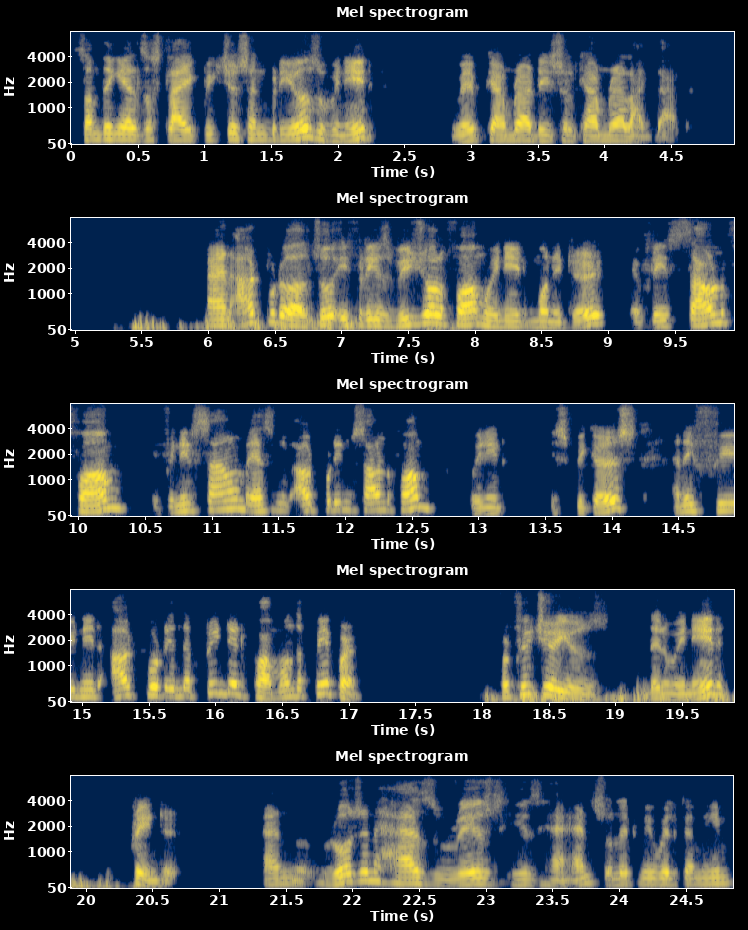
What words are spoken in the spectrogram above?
something else just like pictures and videos, we need web camera, digital camera like that. And output also, if it is visual form, we need monitor. If it is sound form, if we need sound as an output in sound form, we need speakers. And if we need output in the printed form on the paper for future use, then we need printer. And Rojan has raised his hand, so let me welcome him.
